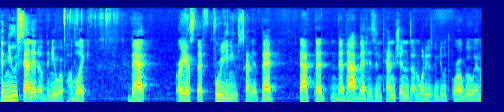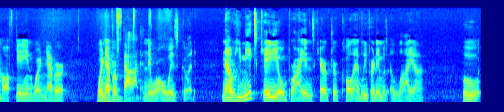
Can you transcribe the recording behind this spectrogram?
the new Senate of the New Republic that, or I guess the free new Senate, that that that that that, that his intentions on what he was going to do with Grogu and Moff Gideon were never were never bad and they were always good. Now he meets Katie O'Brien's character called I believe her name was Elia, who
